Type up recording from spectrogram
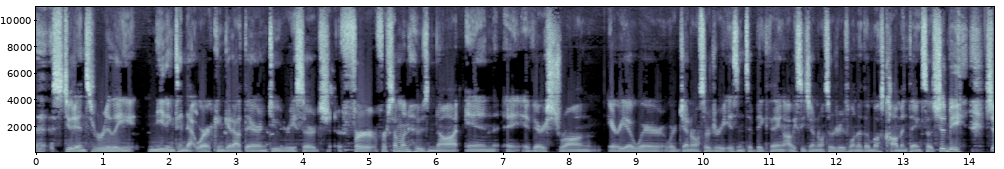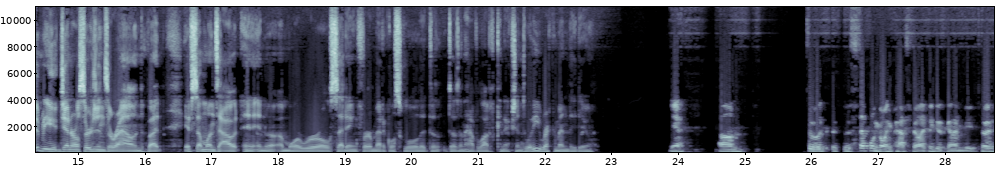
uh, students really needing to network and get out there and do research for for someone who's not in a, a, very strong area where where general surgery isn't a big thing obviously general surgery is one of the most common things so it should be should be general surgeons around but if someone's out in, in a more rural setting for a medical school that do, doesn't have a lot of connections what do you recommend they do yeah um, so the step one going past fail, I think, is going to be so.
